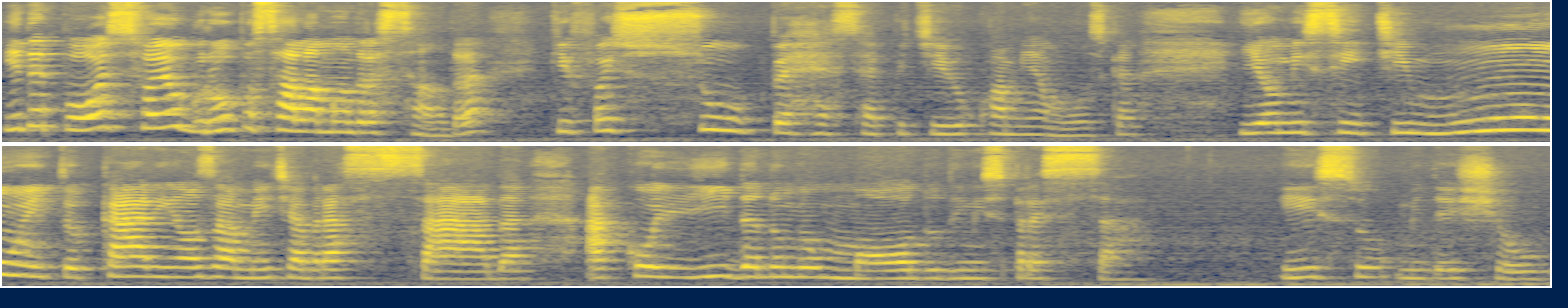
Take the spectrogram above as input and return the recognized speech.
E depois foi o grupo Salamandra Sandra, que foi super receptivo com a minha música. E eu me senti muito carinhosamente abraçada, acolhida no meu modo de me expressar. Isso me deixou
